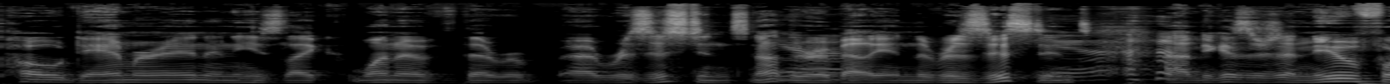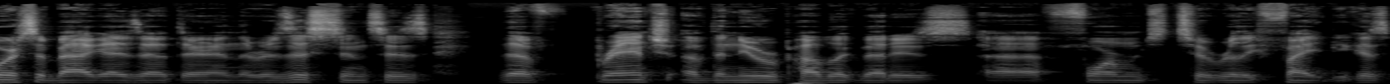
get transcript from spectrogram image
Poe Dameron, and he's like one of the re- uh, resistance, not the rebellion, the resistance, yeah. um, because there's a new force of bad guys out there, and the resistance is the branch of the New Republic that is uh, formed to really fight. Because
